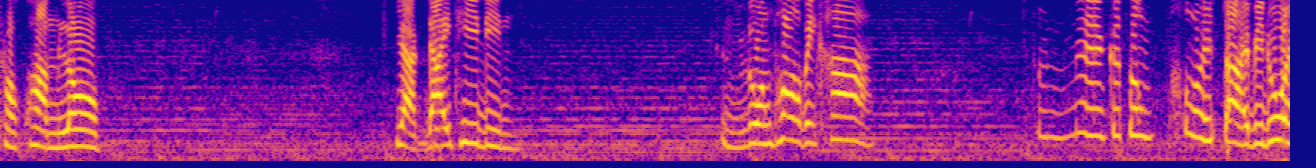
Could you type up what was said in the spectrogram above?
เพราะความโลภอยากได้ที่ดิน ถึงลวงพ่อไปฆ่าจนแม่ก็ต้องพลอยตายไปด้วย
